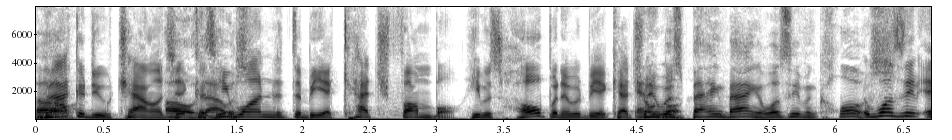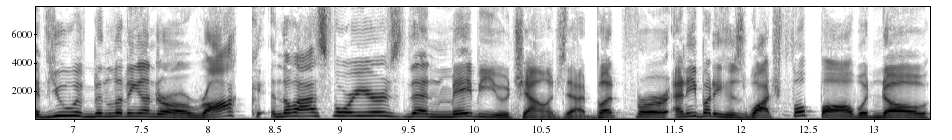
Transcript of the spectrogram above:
oh. McAdoo challenged it Oh, because he was- wanted it to be a catch fumble. He was hoping it would be a catch And it was bang bang. It wasn't even close. It wasn't. If you have been living under a rock in the last four years, then maybe you challenge that. But for anybody who's watched football, would know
